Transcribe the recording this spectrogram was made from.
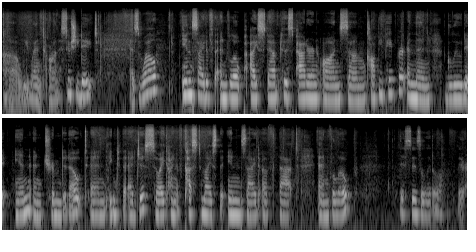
Uh, we went on a sushi date as well. Inside of the envelope, I stamped this pattern on some copy paper and then glued it in and trimmed it out and inked the edges. So I kind of customized the inside of that envelope. This is a little, there,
